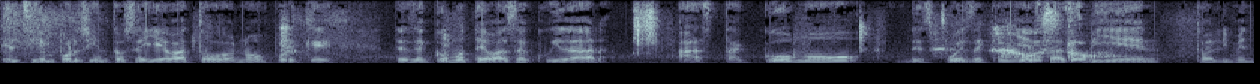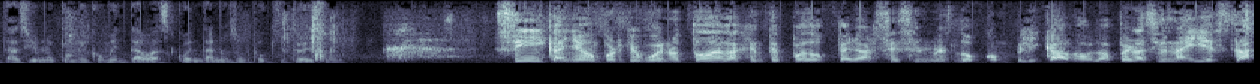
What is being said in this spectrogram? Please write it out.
el 100% se lleva todo, ¿no? Porque desde cómo te vas a cuidar hasta cómo después de que ya estás bien, tu alimentación, lo que me comentabas, cuéntanos un poquito eso. Sí, cañón, porque bueno, toda la gente puede operarse, ese no es lo complicado, la operación ahí está.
